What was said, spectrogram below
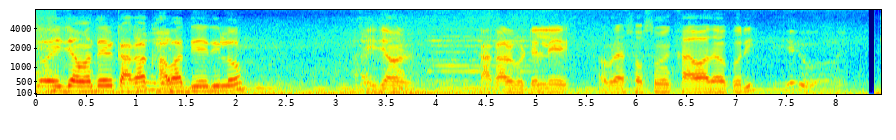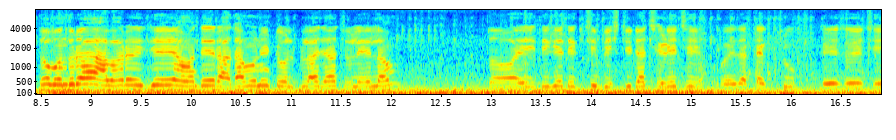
তো এই যে আমাদের কাকা খাবার দিয়ে দিল। এই যে আমার কাকার হোটেলে আমরা সবসময় খাওয়া দাওয়া করি। তো বন্ধুরা, আবার ওই যে আমাদের রাধামণি টোল প্লাজা চলে এলাম। তো এইদিকে দেখছি বৃষ্টিটা ছেড়েছে ওয়েদারটা একটু ফ্রেশ হয়েছে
